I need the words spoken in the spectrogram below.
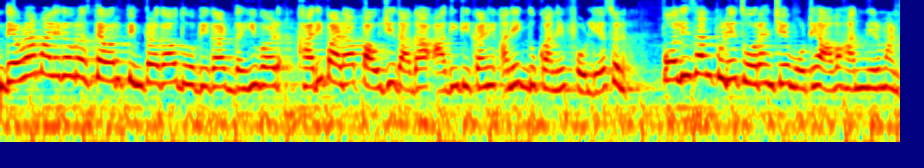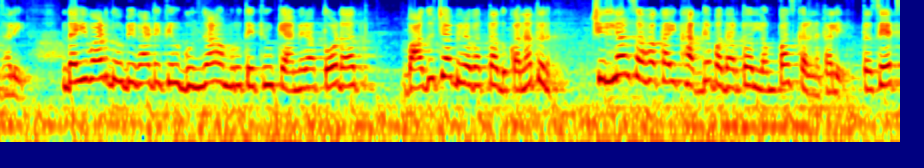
देवळा मालेगाव रस्त्यावर पिंपळगाव धोबीघाट दहिवड खारीपाडा पावजी दादा आदी ठिकाणी अनेक दुकाने फोडली असून पोलिसांपुढे चोरांचे मोठे आवाहन निर्माण झाले. दहिवड धोबीघाट येथील गुंजाळ अमृत येथील कॅमेरा तोडत बाजूच्या भेळबत्ता दुकानातून चिल्लरसह काही खाद्यपदार्थ लंपास करण्यात आले. तसेच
